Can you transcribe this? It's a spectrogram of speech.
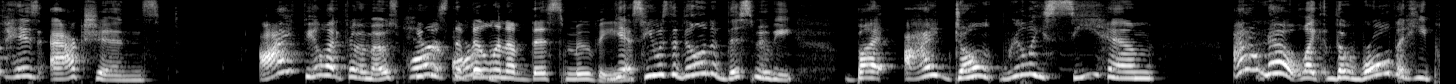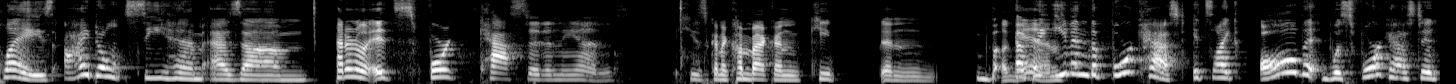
of his actions, I feel like for the most part, He was the are- villain of this movie. Yes, he was the villain of this movie, but I don't really see him. I don't know, like the role that he plays. I don't see him as um. I don't know. It's forecasted in the end. He's gonna come back and keep and Uh, again. But even the forecast, it's like all that was forecasted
